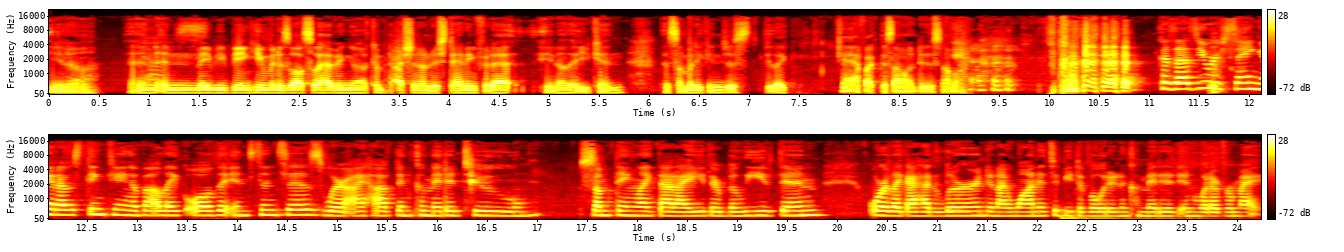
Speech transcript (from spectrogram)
you know, and Yes. and maybe being human is also having a compassion, understanding for that. You know that you can that somebody can just be like, yeah, fuck this, I want to do this no more. Because as you were saying it, I was thinking about like all the instances where I have been committed to something like that I either believed in or like I had learned and I wanted to be devoted and committed in whatever my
